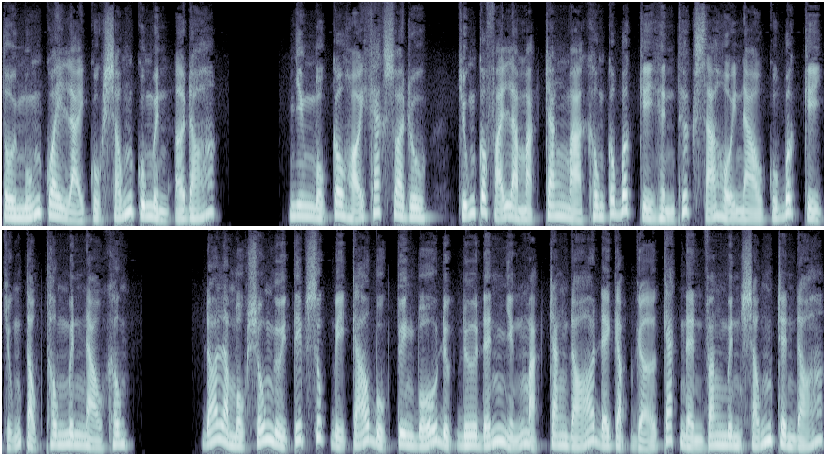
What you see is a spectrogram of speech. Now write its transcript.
tôi muốn quay lại cuộc sống của mình ở đó. Nhưng một câu hỏi khác Soaru, chúng có phải là mặt trăng mà không có bất kỳ hình thức xã hội nào của bất kỳ chủng tộc thông minh nào không? Đó là một số người tiếp xúc bị cáo buộc tuyên bố được đưa đến những mặt trăng đó để gặp gỡ các nền văn minh sống trên đó.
